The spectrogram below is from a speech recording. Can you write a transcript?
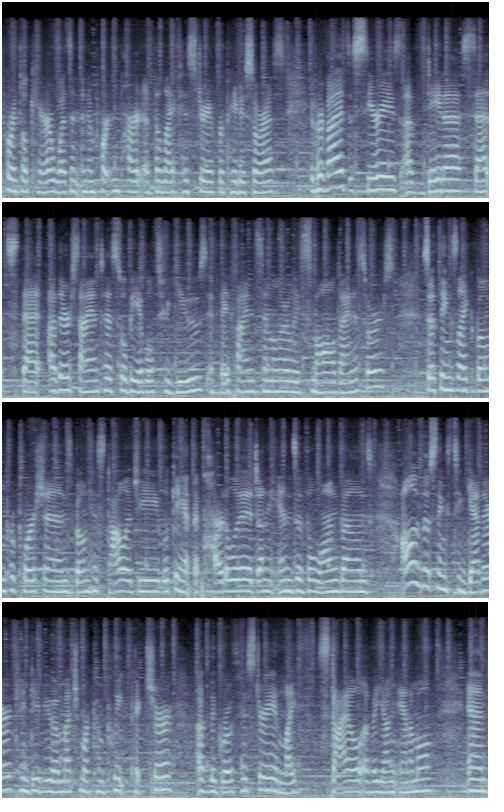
parental care wasn't an important part of the life history of Rapetosaurus. It provides a series of data sets that other scientists will be able to use if they find similarly small dinosaurs. So things like bone proportions, bone histology, looking at the cartilage on the ends of the long bones, all of those things together can give you a much more complete picture of the growth history and lifestyle of a young animal. And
